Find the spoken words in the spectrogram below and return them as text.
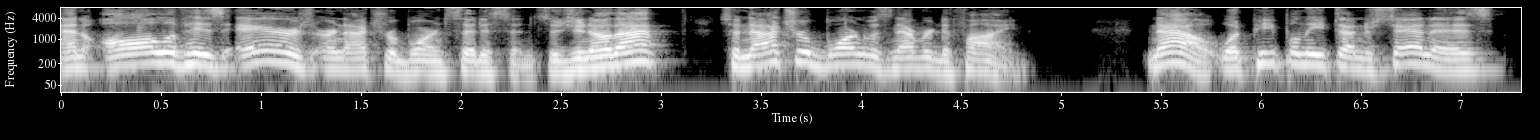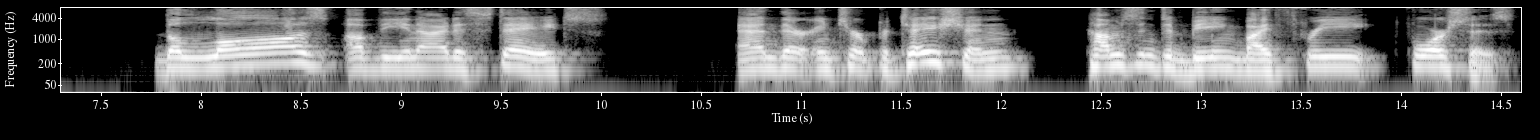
and all of his heirs are natural born citizens. Did you know that? So natural born was never defined. Now, what people need to understand is the laws of the United States and their interpretation comes into being by three forces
